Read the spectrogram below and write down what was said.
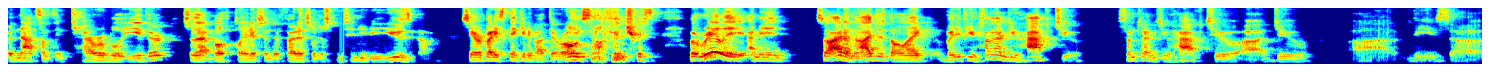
but not something terrible either, so that both plaintiffs and defendants will just continue to use them. See, everybody's thinking about their own self interest. But really, I mean, so I don't know. I just don't like. But if you sometimes you have to, sometimes you have to uh, do uh, these uh,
